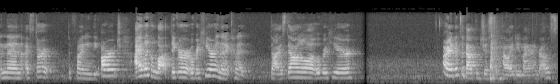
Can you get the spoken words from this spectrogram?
And then I start defining the arch. I have like a lot thicker over here and then it kind of dies down a lot over here. Alright, that's about the gist of how I do my eyebrows.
